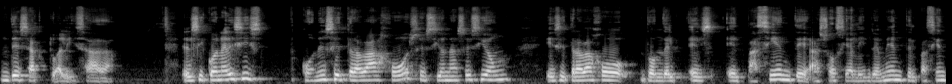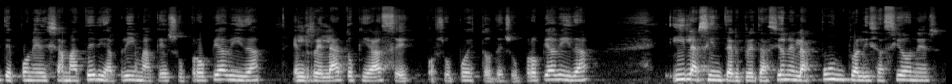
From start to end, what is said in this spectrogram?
desactualizada. El psicoanálisis con ese trabajo, sesión a sesión, ese trabajo donde el, paciente asocia libremente, el paciente pone esa materia prima que es su propia vida, el relato que hace, por supuesto, de su propia vida, y las interpretaciones, las puntualizaciones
